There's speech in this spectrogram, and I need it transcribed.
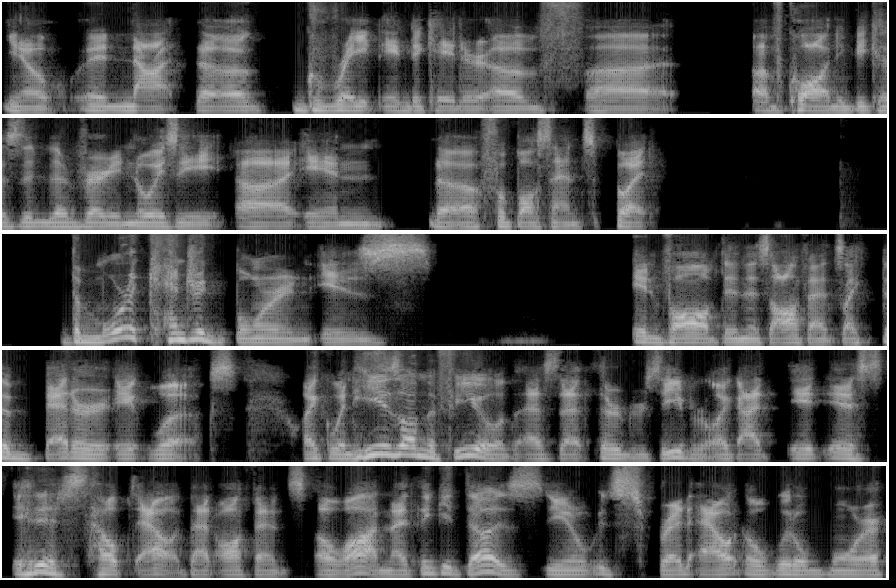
you know uh, not a great indicator of uh, of quality because they're very noisy uh, in the football sense. But the more Kendrick Bourne is involved in this offense, like the better it looks. Like when he is on the field as that third receiver, like I, it is it has helped out that offense a lot, and I think it does. You know, it's spread out a little more.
